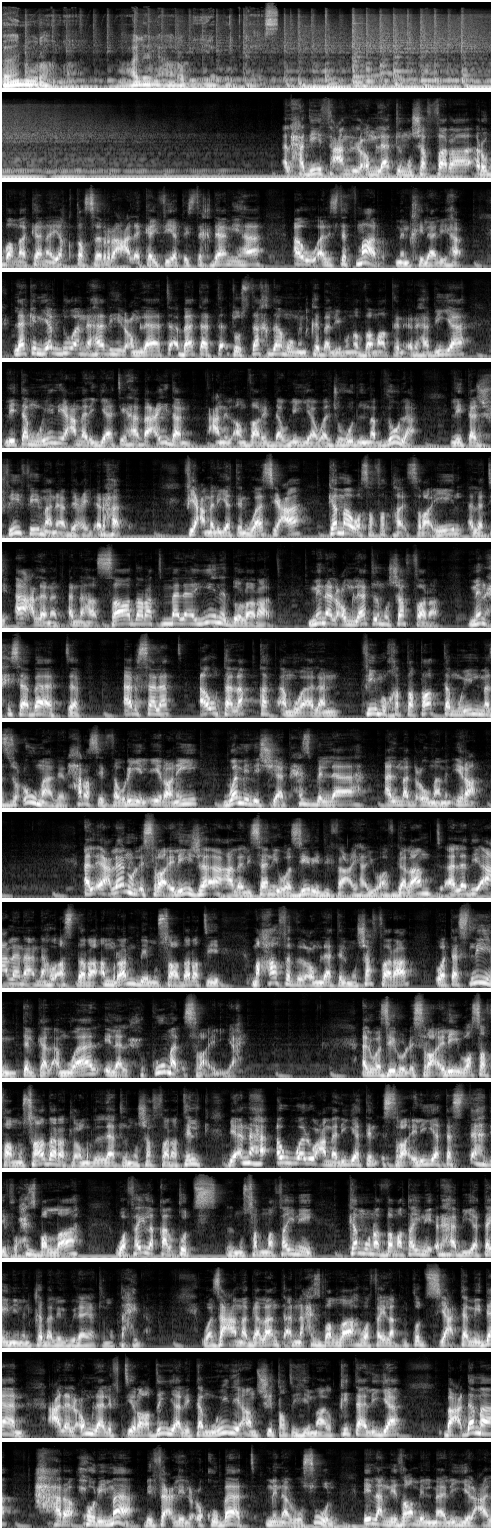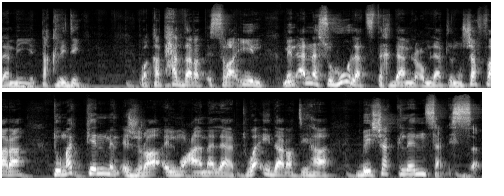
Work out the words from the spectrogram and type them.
بانوراما على العربية بودكاست. الحديث عن العملات المشفرة ربما كان يقتصر على كيفية استخدامها أو الاستثمار من خلالها. لكن يبدو أن هذه العملات باتت تستخدم من قبل منظمات إرهابية لتمويل عملياتها بعيدا عن الأنظار الدولية والجهود المبذولة لتجفيف منابع الإرهاب. في عملية واسعة كما وصفتها إسرائيل التي أعلنت أنها صادرت ملايين الدولارات من العملات المشفرة من حسابات أرسلت أو تلقت أموالا في مخططات تمويل مزعومة للحرس الثوري الإيراني وميليشيات حزب الله المدعومة من إيران. الإعلان الإسرائيلي جاء على لسان وزير دفاعها يوآف جالانت الذي أعلن أنه أصدر أمرا بمصادرة محافظ العملات المشفرة وتسليم تلك الأموال إلى الحكومة الإسرائيلية. الوزير الإسرائيلي وصف مصادرة العملات المشفرة تلك بأنها أول عملية إسرائيلية تستهدف حزب الله وفيلق القدس المصنفين كمنظمتين إرهابيتين من قبل الولايات المتحدة. وزعم جالانت أن حزب الله وفيلق القدس يعتمدان على العملة الافتراضية لتمويل أنشطتهما القتالية بعدما حرما بفعل العقوبات من الوصول إلى النظام المالي العالمي التقليدي. وقد حذرت إسرائيل من أن سهولة استخدام العملات المشفرة تمكن من إجراء المعاملات وإدارتها بشكل سلس.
